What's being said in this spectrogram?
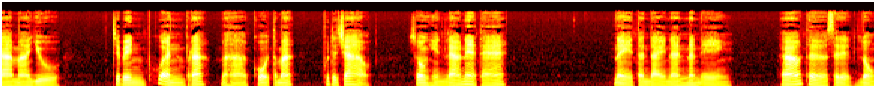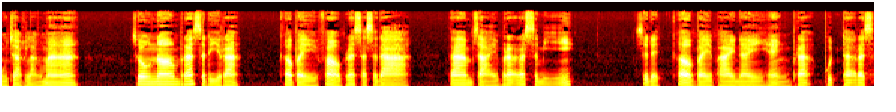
ดามาอยู่ จะเป็นผู้อันพระมหาโคตมะ พุทธเจ้า ทรงเห็นแล้วแน่แท้ ในตันใดนั้นนั่นเอง เท้าเธอเสด็จลงจากหลังม้า ทรงน้อมพระสรีระ เข้าไปเฝ้าพระศาสดา ตามสายพระรัศมี เสด็จเข้าไปภายในแห่งพระพุทธรัศ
